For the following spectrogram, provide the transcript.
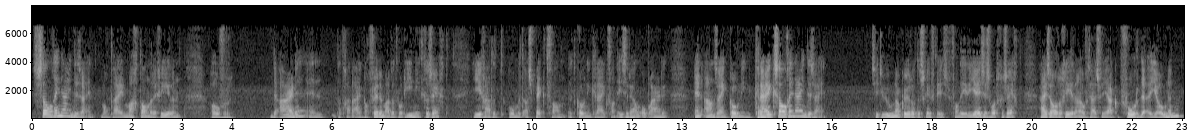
zal geen einde zijn. Want hij mag dan regeren over de aarde. En dat gaat eigenlijk nog verder, maar dat wordt hier niet gezegd. Hier gaat het om het aspect van het koninkrijk van Israël op aarde. En aan zijn koninkrijk zal geen einde zijn. Ziet u hoe nauwkeurig de schrift is? Van de Heer Jezus wordt gezegd, hij zal regeren over het huis van Jacob voor de eonen.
